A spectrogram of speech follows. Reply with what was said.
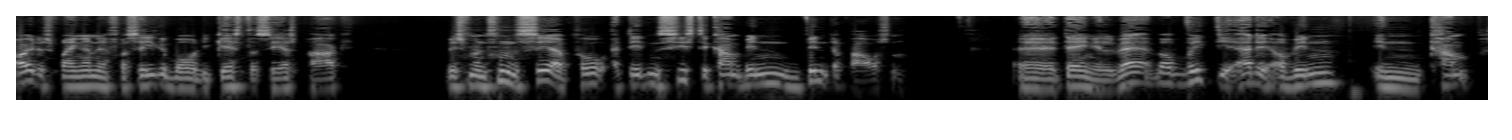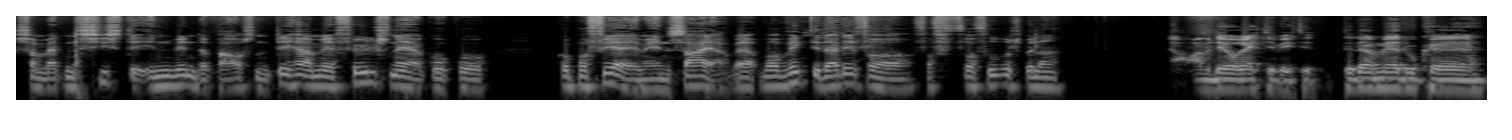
højdespringerne fra Silkeborg de gæster Sears Park. Hvis man sådan ser på, at det er den sidste kamp inden vinterpausen, Øh, Daniel, hvad, hvor vigtigt er det at vinde en kamp, som er den sidste inden vinterpausen? Det her med følelsen af at gå på, gå på ferie med en sejr, hvor, hvor vigtigt er det for, for, for fodboldspillere? Ja, men det er jo rigtig vigtigt. Det der med, at du kan,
